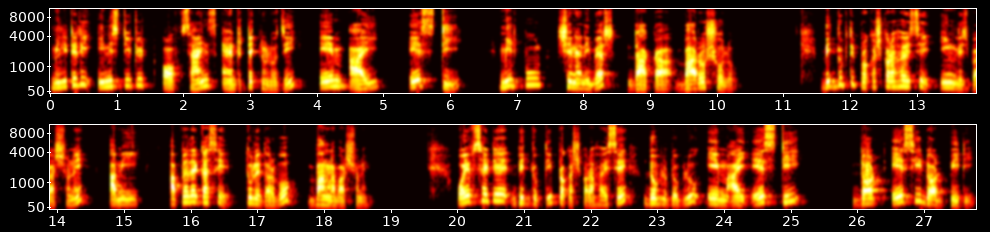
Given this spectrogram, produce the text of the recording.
Military institute of science and technology M I S T Mirpur সেনানিবাস Dhaka বারো ষোলো। বিজ্ঞপ্তি প্রকাশ করা হয়েছে ইংলিশ ভার্সনে। আমি আপনাদের কাছে তুলে ধরব বাংলা ভার্সনে। ওয়েবসাইটে বিজ্ঞপ্তি প্রকাশ করা হয়েছে W W M I S T dot AC dot BD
